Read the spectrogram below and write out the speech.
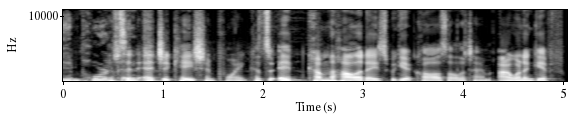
important. It's an education point because it come the holidays, we get calls all the time. I want to give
